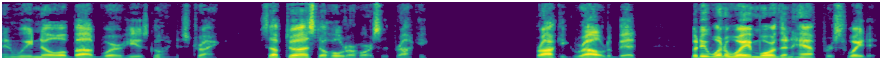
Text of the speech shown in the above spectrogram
And we know about where he is going to strike. It's up to us to hold our horses, Brocky." Brocky growled a bit, but he went away more than half persuaded.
